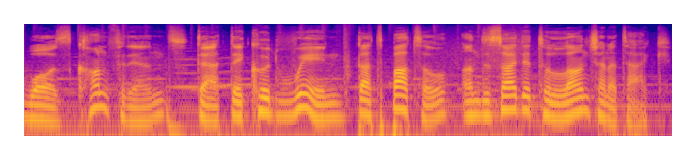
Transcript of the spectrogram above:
was confident that they could win that battle and decided to launch an attack.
